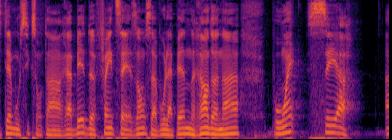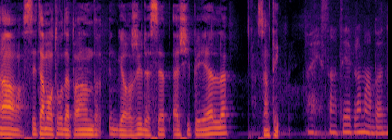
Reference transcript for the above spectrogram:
items aussi qui sont en rabais de fin de saison. Ça vaut la peine. Randonneur.ca. Alors, c'est à mon tour de prendre une gorgée de cette HIPL. Santé. Ouais, santé est vraiment bonne.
